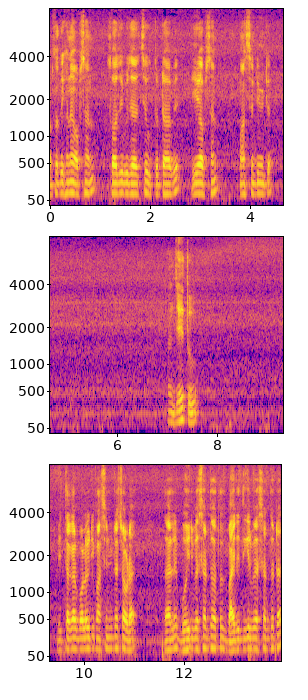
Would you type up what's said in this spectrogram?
অর্থাৎ এখানে অপশান সহজেই বোঝা যাচ্ছে উত্তরটা হবে, এ অপশান পাঁচ সেন্টিমিটার। যেহেতু বৃত্তাকার বলয়টি পাঁচ সেন্টিমিটার চওড়া, তাহলে বহির্ব্যাসার্ধ অর্থাৎ বাইরের দিকের ব্যাসার্ধটা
